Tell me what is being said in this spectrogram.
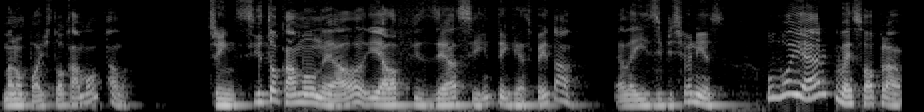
mas não pode tocar a mão nela. Sim. Se tocar a mão nela e ela fizer assim, tem que respeitar. Ela é exibicionista. O voyeur, que vai só pra,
